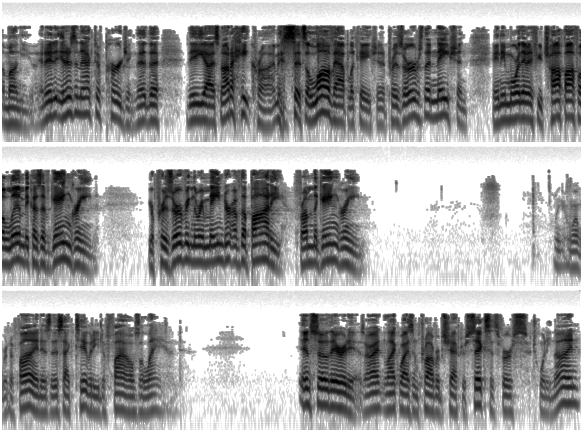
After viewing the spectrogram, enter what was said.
among you. And it, it is an act of purging. The, the, the, uh, it's not a hate crime, it's, it's a love application. It preserves the nation any more than if you chop off a limb because of gangrene. You're preserving the remainder of the body from the gangrene. What we're going to find is this activity defiles the land. And so there it is. All right. Likewise in Proverbs chapter 6, it's verse 29.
